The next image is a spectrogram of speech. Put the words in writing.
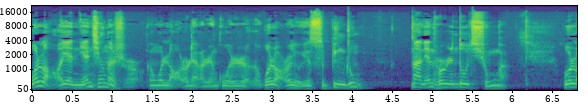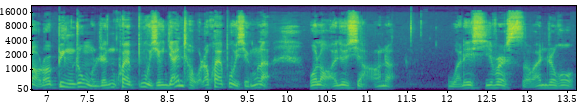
我姥爷年轻的时候跟我姥姥两个人过日子。我姥姥有一次病重，那年头人都穷啊。我姥姥病重，人快不行，眼瞅着快不行了。我姥爷就想着，我这媳妇儿死完之后，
